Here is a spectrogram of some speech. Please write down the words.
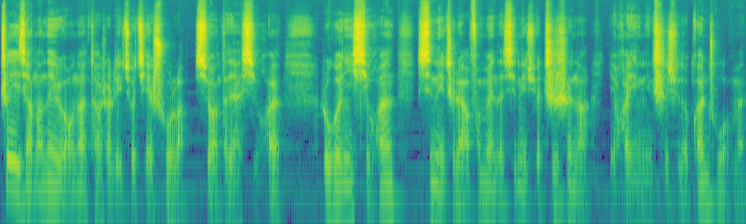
这一讲的内容呢，到这里就结束了。希望大家喜欢。如果你喜欢心理治疗方面的心理学知识呢，也欢迎您持续的关注我们。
